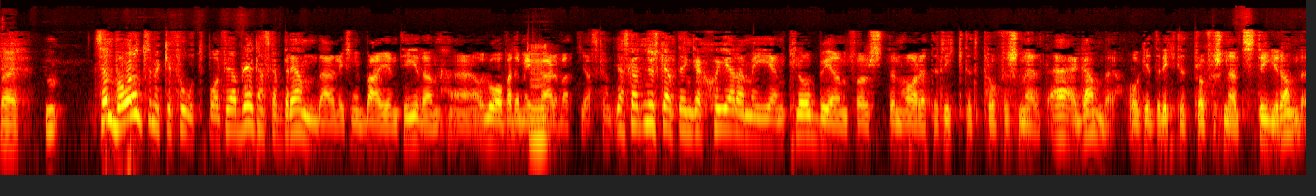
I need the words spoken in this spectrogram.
nej. Sen var det inte så mycket fotboll, för jag blev ganska bränd där liksom, i bayern tiden eh, och lovade mig själv att jag ska, jag ska, nu ska jag inte engagera mig i en klubb igen först den har ett riktigt professionellt ägande och ett riktigt professionellt styrande.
